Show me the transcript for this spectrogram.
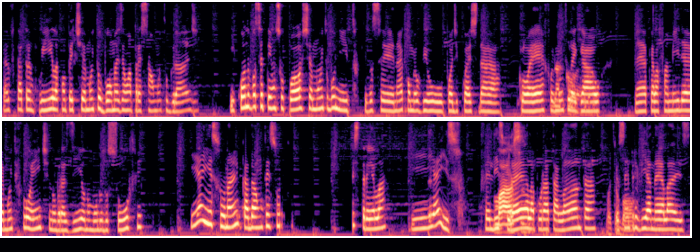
quero ficar tranquila, competir é muito bom, mas é uma pressão muito grande. E quando você tem um suporte é muito bonito, que você, né, como eu vi o podcast da Chloé, foi da muito Chloé. legal, né? Aquela família é muito influente no Brasil, no mundo do surf. E é isso, né? Cada um tem sua estrela e é, é isso. Feliz Massa. por ela, por Atalanta. Muito eu bom. sempre via nelas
